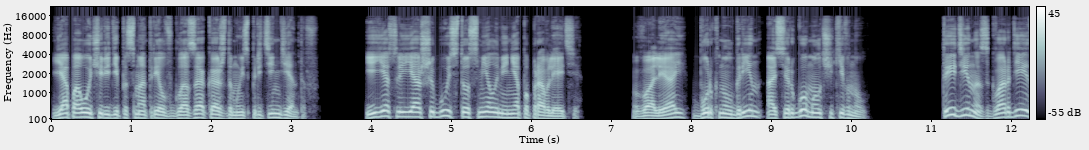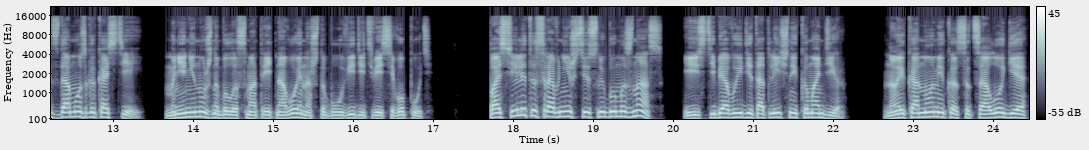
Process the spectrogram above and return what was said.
Я по очереди посмотрел в глаза каждому из претендентов. И если я ошибусь, то смело меня поправляйте. «Валяй», — буркнул Грин, а Серго молча кивнул. «Ты, Динос, гвардеец до мозга костей. Мне не нужно было смотреть на воина, чтобы увидеть весь его путь. По силе ты сравнишься с любым из нас, и из тебя выйдет отличный командир. Но экономика, социология,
